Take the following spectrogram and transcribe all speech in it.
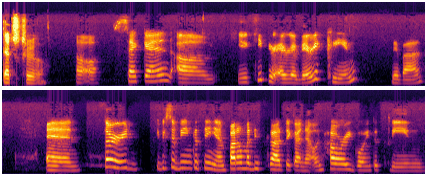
That's true. Oo. Second, um, you keep your area very clean. di ba? And third, ibig sabihin kasi niyan, parang madiskarte ka na on how are you going to clean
